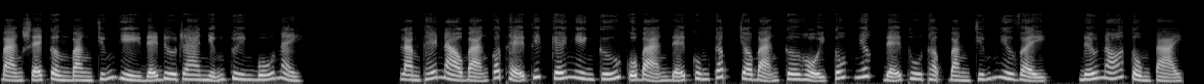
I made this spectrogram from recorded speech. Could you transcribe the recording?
Bạn sẽ cần bằng chứng gì để đưa ra những tuyên bố này? Làm thế nào bạn có thể thiết kế nghiên cứu của bạn để cung cấp cho bạn cơ hội tốt nhất để thu thập bằng chứng như vậy, nếu nó tồn tại?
